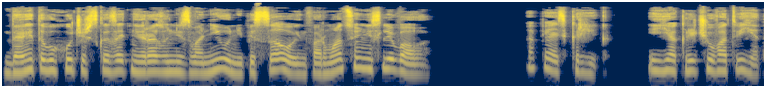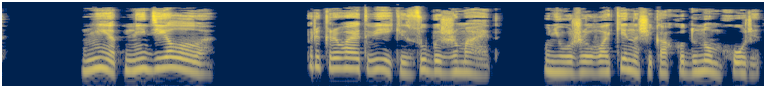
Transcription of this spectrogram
До этого, хочешь сказать, ни разу не звонила, не писала, информацию не сливала. Опять крик. И я кричу в ответ. Нет, не делала. Прикрывает веки, зубы сжимает. У него желваки на щеках ходуном ходят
